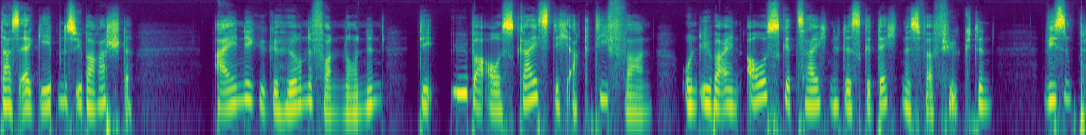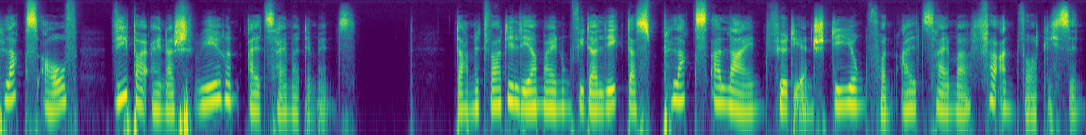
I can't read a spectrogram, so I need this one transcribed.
Das Ergebnis überraschte einige Gehirne von Nonnen, die überaus geistig aktiv waren und über ein ausgezeichnetes Gedächtnis verfügten, wiesen Plaques auf wie bei einer schweren Alzheimer-Demenz. Damit war die Lehrmeinung widerlegt, dass Plaques allein für die Entstehung von Alzheimer verantwortlich sind.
